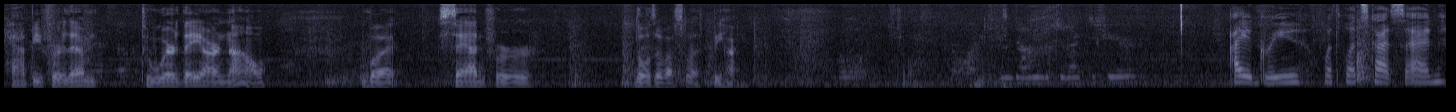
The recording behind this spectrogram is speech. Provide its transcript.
happy for them to where they are now, but sad for those of us left behind. So. And Don, would you like to share? I agree with what Scott said,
